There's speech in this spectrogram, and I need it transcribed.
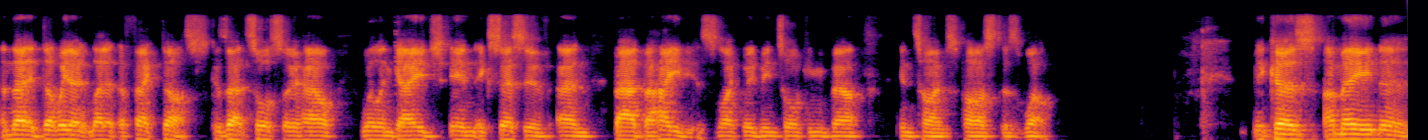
and that, that we don't let it affect us because that's also how we'll engage in excessive and bad behaviors like we've been talking about in times past as well. Because, I mean, uh,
